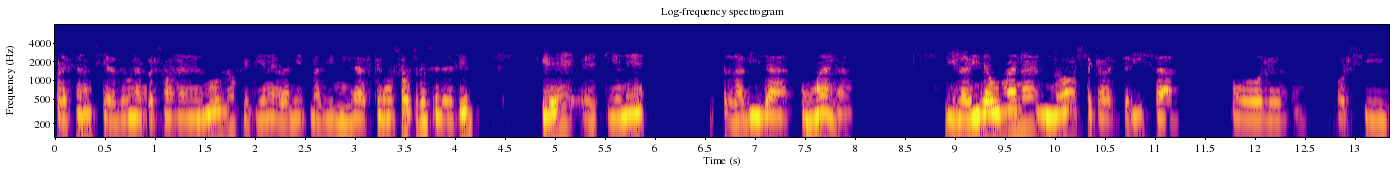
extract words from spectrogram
presencia de una persona en el mundo que tiene la misma dignidad que nosotros, es decir, que eh, tiene la vida humana. Y la vida humana no se caracteriza por, por si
